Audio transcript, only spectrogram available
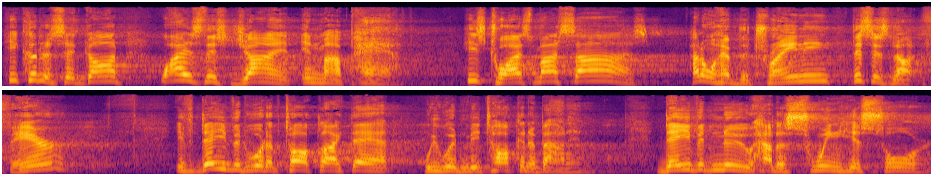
He could have said, God, why is this giant in my path? He's twice my size. I don't have the training. This is not fair. If David would have talked like that, we wouldn't be talking about him. David knew how to swing his sword.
